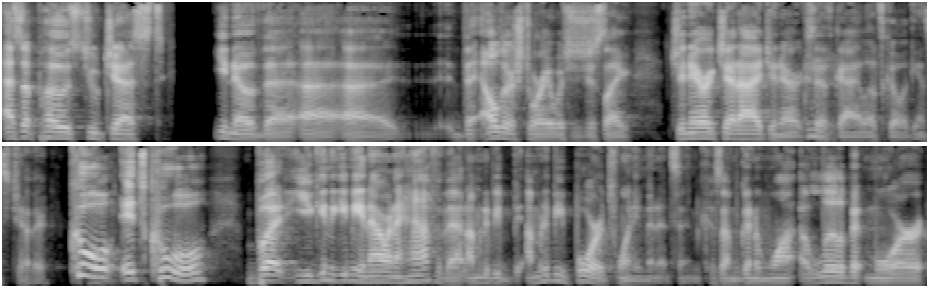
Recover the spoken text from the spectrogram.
as opposed to just you know the uh, uh the elder story, which is just like generic Jedi, generic Sith guy. Let's go against each other. Cool, it's cool, but you're gonna give me an hour and a half of that. I'm gonna be I'm gonna be bored 20 minutes in because I'm gonna want a little bit more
